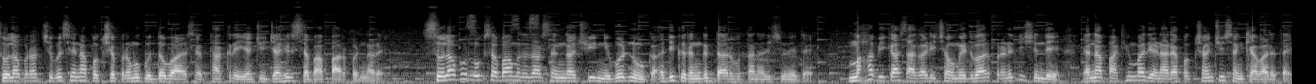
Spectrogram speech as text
सोलापुरात शिवसेना पक्षप्रमुख उद्धव बाळासाहेब ठाकरे यांची जाहीर सभा पार पडणार आहे. सोलापूर लोकसभा मतदारसंघाची निवडणूक अधिक रंगतदार होताना दिसून येत आहे. महाविकास आघाडीच्या उमेदवार प्रणिती शिंदे यांना पाठिंबा देणाऱ्या पक्षांची संख्या वाढत आहे.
